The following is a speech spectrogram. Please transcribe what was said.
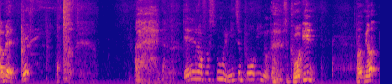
Okay, fucking I'm in. Get it off a spoon. You need some protein. Some protein. Buck me up.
